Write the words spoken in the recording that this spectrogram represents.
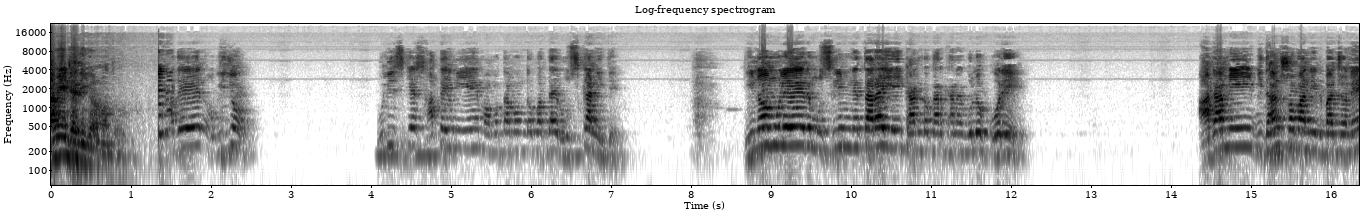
আমি এটা দিকের মতো? তাদের অভিযোগ পুলিশকে সাথে নিয়ে মমতা বন্দ্যোপাধ্যায় উস্কানিতে তৃণমূলের মুসলিম নেতারাই এই কাণ্ড কারখানাগুলো করে। আগামী বিধানসভা নির্বাচনে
